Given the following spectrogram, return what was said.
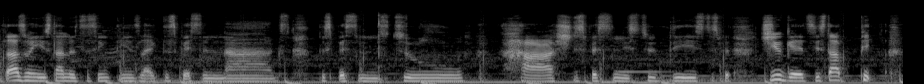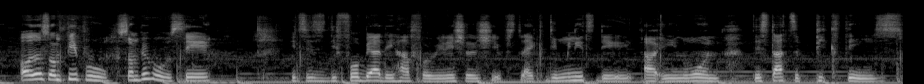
That's when you start noticing things like this person nags, this person is too harsh, this person is too this, this. Pe- Do you get? You start. Pick, although some people, some people will say it is the phobia they have for relationships. Like the minute they are in one, they start to pick things.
